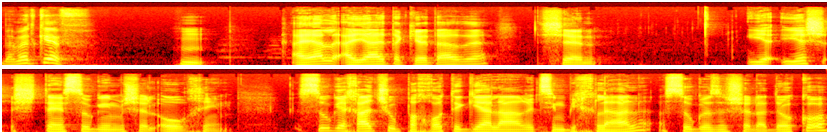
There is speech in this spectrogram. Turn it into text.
באמת כיף. Hmm. היה, היה את הקטע הזה של... יש שתי סוגים של אורחים. סוג אחד שהוא פחות הגיע לארץ אם בכלל, הסוג הזה של הדוקו,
